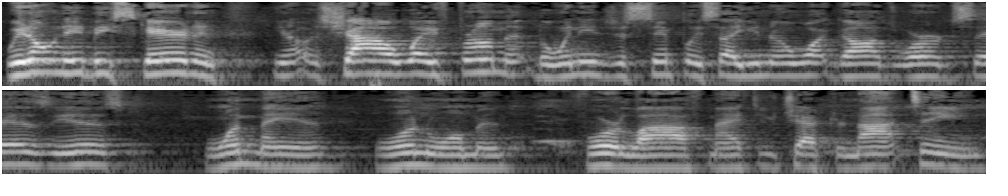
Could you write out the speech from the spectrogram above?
We don't need to be scared and, you know, shy away from it, but we need to just simply say, you know what God's Word says is one man, one woman for life. Matthew chapter 19,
